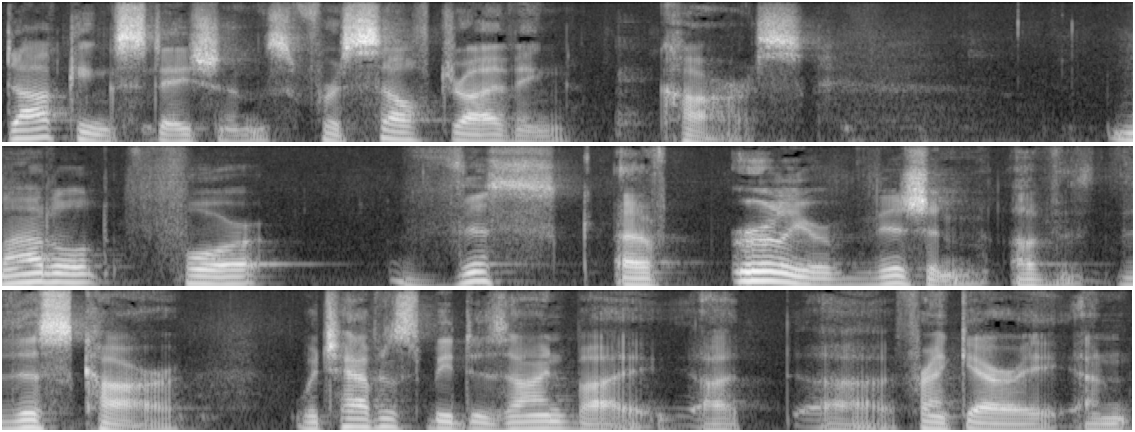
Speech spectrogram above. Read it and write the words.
docking stations for self-driving cars, modeled for this uh, earlier vision of this car, which happens to be designed by uh, uh, Frank Gehry and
